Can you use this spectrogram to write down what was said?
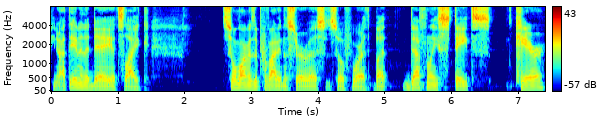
you know, at the end of the day, it's like, so long as they're providing the service and so forth, but definitely states care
